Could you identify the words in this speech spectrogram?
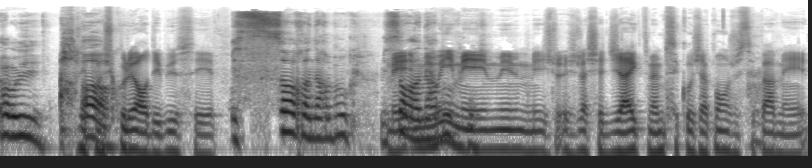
Ah oui. Ah, les Oh. pages couleurs au début, c'est. Mais sors un artbook. Mais, Mais, sors un mais artbook. oui, mais, mais, mais je, je l'achète direct, même si c'est qu'au Japon, je sais pas, mais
